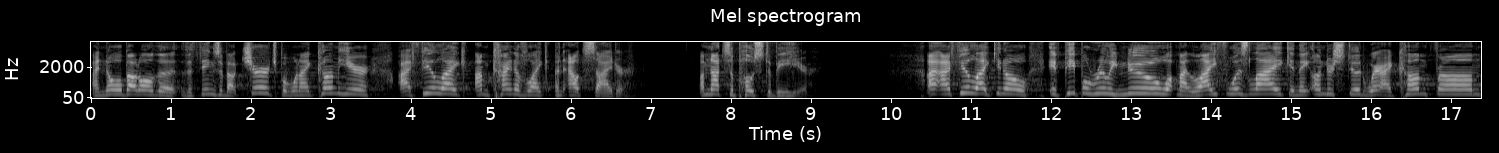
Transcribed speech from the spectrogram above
I know about all the the things about church, but when I come here, I feel like I'm kind of like an outsider. I'm not supposed to be here. I, I feel like, you know, if people really knew what my life was like and they understood where I come from,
